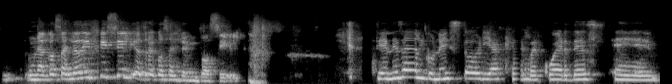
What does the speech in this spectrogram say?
una cosa es lo difícil y otra cosa es lo imposible. ¿Tienes alguna historia que recuerdes eh,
